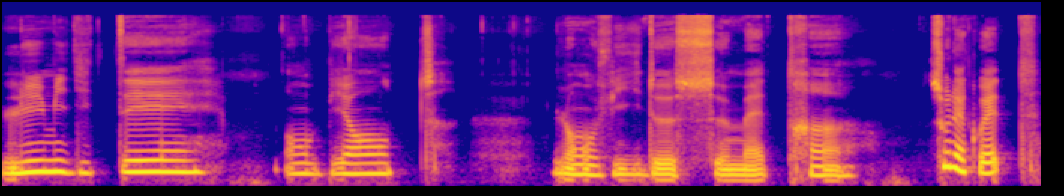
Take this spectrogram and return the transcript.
l'humidité ambiante l'envie de se mettre sous la couette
